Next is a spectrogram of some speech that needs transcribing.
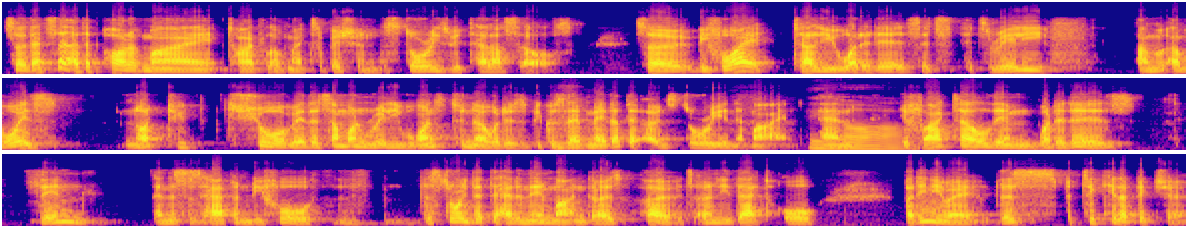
so that's the other part of my title of my exhibition the stories we tell ourselves so before i tell you what it is it's it's really i'm, I'm always not too sure whether someone really wants to know what it is because they've made up their own story in their mind yeah. and if i tell them what it is then and this has happened before the story that they had in their mind goes, oh, it's only that. Or, but anyway, this particular picture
